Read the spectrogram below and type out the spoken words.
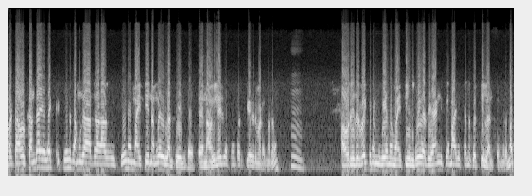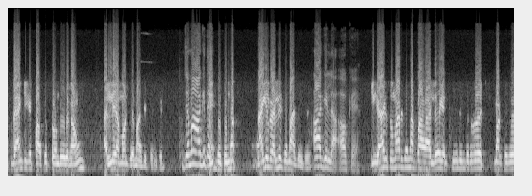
ಬಟ್ ಅವ್ರ ಕಂದಾಯ ಇಲಾಖೆ ಕೇಳಿದ್ರೆ ನಮ್ಗೆ ಅದ ಪೂರ್ಣ ಮಾಹಿತಿ ನಮ್ಗೆ ಇಲ್ಲ ಅಂತ ಹೇಳಿದ್ರೆ ನಾವು ವಿಲೇಜ್ ಅಕೌಂಟ್ ಅವ್ರು ಕೇಳಿದ್ರಿ ಮೇಡಮ್ ಅವರು. ಹ್ಮ್. ಅವ್ರ ಇದ್ರ ಬಗ್ಗೆ ನಮ್ಗೆ ಏನು ಮಾಹಿತಿ ಇಲ್ರಿ. ಅದು ಹೆಂಗ್ ಜಮಾ ಆಗಿತ್ತು ಅನ್ನೋ ಗೊತ್ತಿಲ್ಲ ಅಂತಂದ್ರೆ ಮತ್ತೆ ಬ್ಯಾಂಕಿಗೆ ಪಾಸ್ಬುಕ್ ತಗೊಂಡೋದ್ರೆ ನಾವು ಅಲ್ಲಿ ಅಮೌಂಟ್ ಜಮಾ ಆಗಿತ್ತೇನ್ರಿ ಜಮಾ ಆಗಿದೆ? ಈಗ ಸುಮಾರು ಆಗಿಲ್ರಿ ಅಲ್ಲಿ ಜಮಾ ಆಗಿಲ್ರಿ. ಆಗಿಲ್ಲ ಓಕೆ ಹಿಂಗಾಗಿ ಸುಮಾರು ಜನ ಬ- ಅಲ್ಲಿ ಹೋಗಿ ಸಿ ಚೆಕ್ ಮಾಡ್ಸೋದು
